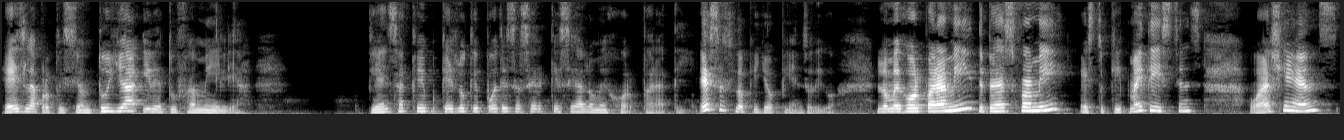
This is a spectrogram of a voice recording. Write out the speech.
es la protección tuya y de tu familia. Piensa qué, es lo que puedes hacer que sea lo mejor para ti. Eso es lo que yo pienso, digo. Lo mejor para mí, the best for me, is to keep my distance, wash hands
